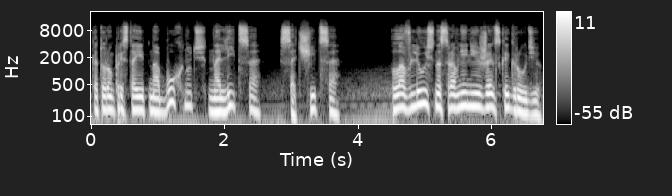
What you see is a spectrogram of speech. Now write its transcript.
которым предстоит набухнуть, налиться, сочиться. Ловлюсь на сравнении с женской грудью.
